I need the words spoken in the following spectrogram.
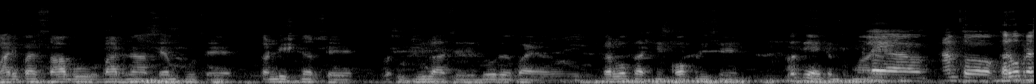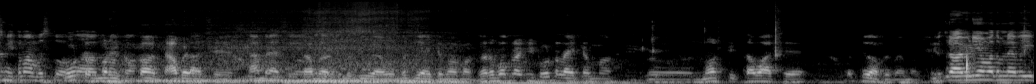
મારી પાસે સાબુ, બારના શેમ્પુ છે કન્ડિશનર છે પછી ઝૂલા છે દોરે ઘર વપરાશની કોકરી છે બધી આઈટમ ટૂંકમાં આમ તો ઘર વપરાશની તમામ વસ્તુઓ અ, મળે તો. ધાબળા છે. ધાબળા છે. ધાબળા છે બધી આવે બધી આઈટમ આમાં. ઘર વપરાશની ટોટલ આઈટમ નોસ્ટિક તવા છે બધું આપણે ભાઈ મળશે. મિત્રો આ વિડીયોમાં તમને ભાઈ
